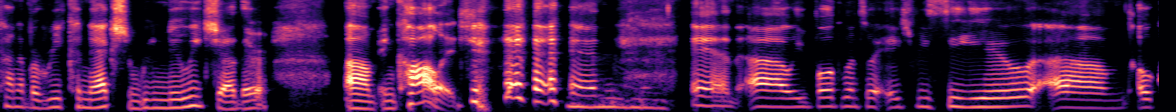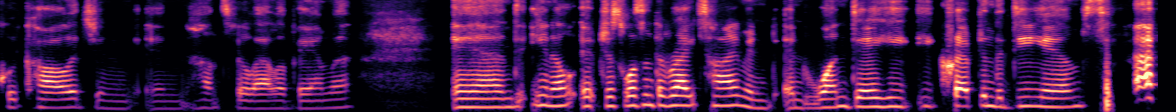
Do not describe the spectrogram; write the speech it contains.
kind of a reconnection we knew each other um, in college. And mm-hmm. and uh, we both went to hbcu um, oakwood college in in huntsville alabama. And you know it just wasn't the right time and and one day he he crept in the dms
